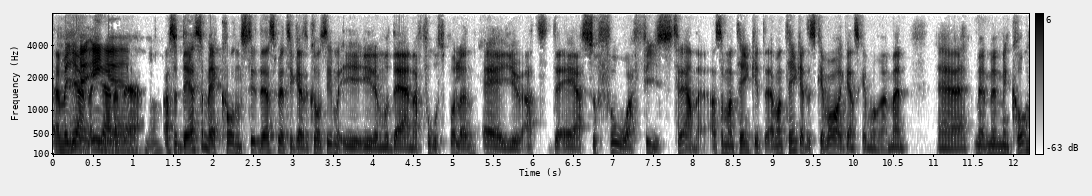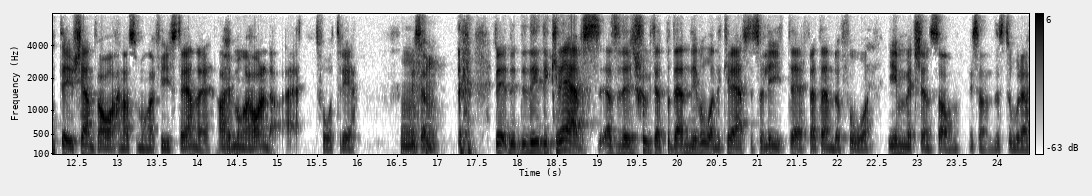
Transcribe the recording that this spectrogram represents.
men gärna, Det gärna det. Alltså det som är konstigt, det som jag tycker är konstigt i, i den moderna fotbollen är ju att det är så få fystränare. Alltså man tänker, man tänker att det ska vara ganska många men, eh, men, men, men Conte är ju känd för att han har så många fystränare. Ja, hur många har han då? Äh, två, tre. Mhm. Liksom. Det, det, det, det krävs, alltså det är sjukt att på den nivån krävs det så lite för att ändå få imagen som liksom, den stora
